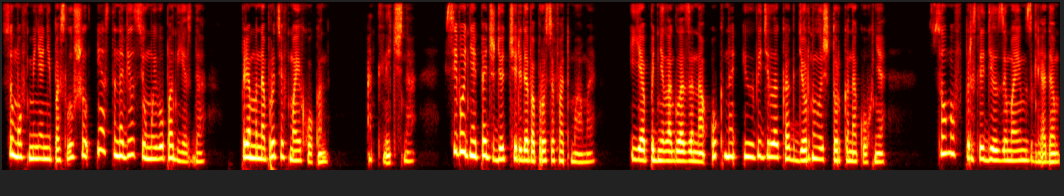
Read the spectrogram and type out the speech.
Сомов меня не послушал и остановился у моего подъезда. Прямо напротив моих окон. Отлично. Сегодня опять ждет череда вопросов от мамы. Я подняла глаза на окна и увидела, как дернулась шторка на кухне. Сомов проследил за моим взглядом.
